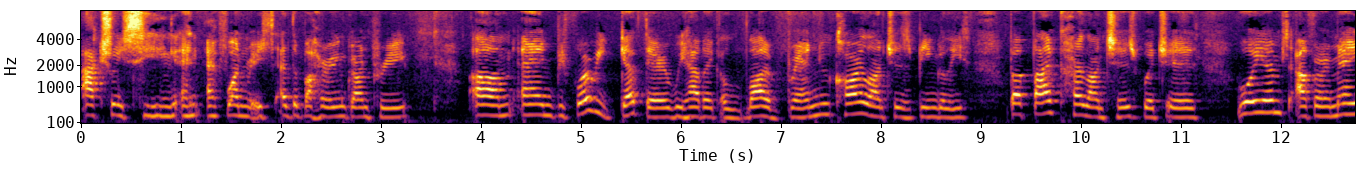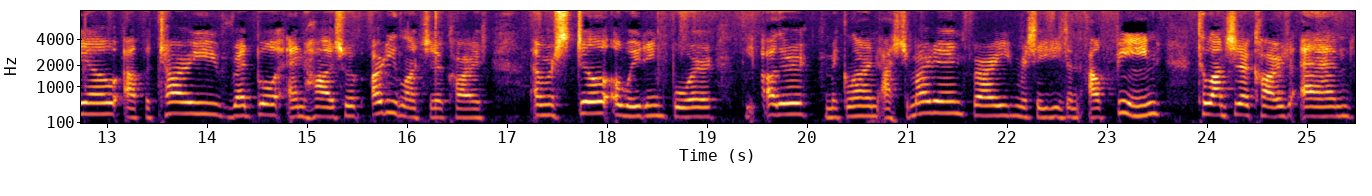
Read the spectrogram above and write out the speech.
actually seeing an F1 race at the Bahrain Grand Prix. Um, and before we get there, we have like a lot of brand new car launches being released. About five car launches, which is Williams, Alfa Romeo, AlphaTauri, Red Bull, and Haas, who have already launched their cars. And we're still awaiting for the other McLaren, Aston Martin, Ferrari, Mercedes, and Alpine to launch their cars, and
